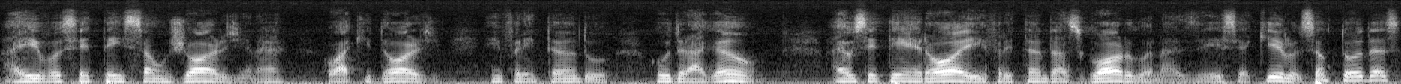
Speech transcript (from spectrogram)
Aí você tem São Jorge, né, o Aquidorge, enfrentando o dragão. Aí você tem herói enfrentando as górgonas, esse e aquilo. São todas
